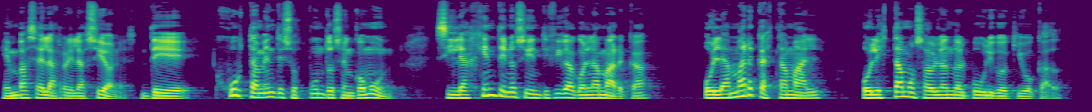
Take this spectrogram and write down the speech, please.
en base a las relaciones, de justamente esos puntos en común. Si la gente no se identifica con la marca, o la marca está mal, o le estamos hablando al público equivocado.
